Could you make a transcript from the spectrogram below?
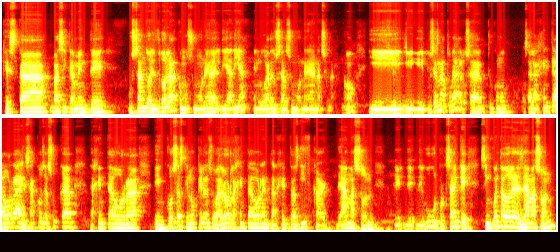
que está básicamente usando el dólar como su moneda del día a día en lugar de usar su moneda nacional, ¿no? Y, pues es natural, o sea, como, o sea, la gente ahorra en sacos de azúcar, la gente ahorra en cosas que no pierden su valor, la gente ahorra en tarjetas gift card de Amazon, de, Google, porque saben que 50 dólares de Amazon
